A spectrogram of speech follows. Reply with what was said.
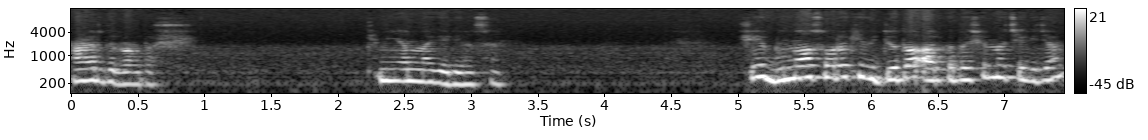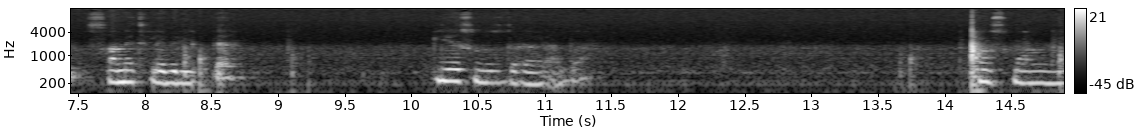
Hayırdır kardeş? Kimin yanına geliyorsun sen? Şey bundan sonraki videoda arkadaşımla çekeceğim. Samet ile birlikte. Biliyorsunuzdur herhalde. Osmanlıyız.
